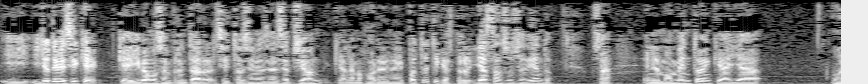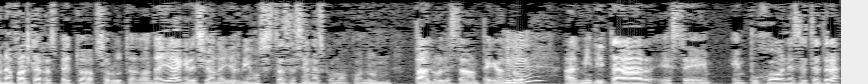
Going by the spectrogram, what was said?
Y, yo te iba a decir que, que, íbamos a enfrentar situaciones de excepción que a lo mejor eran hipotéticas, pero ya están sucediendo. O sea, en el momento en que haya una falta de respeto absoluta, donde haya agresión. Ayer vimos estas escenas como con un palo le estaban pegando al militar, este, empujones, etcétera.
